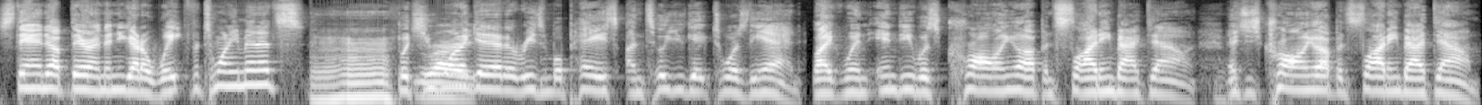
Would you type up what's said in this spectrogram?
stand up there and then you got to wait for 20 minutes. Mm-hmm. But you want to get at a reasonable pace until you get towards the end. Like when Indy was crawling up and sliding back down, and she's crawling up and sliding back down.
